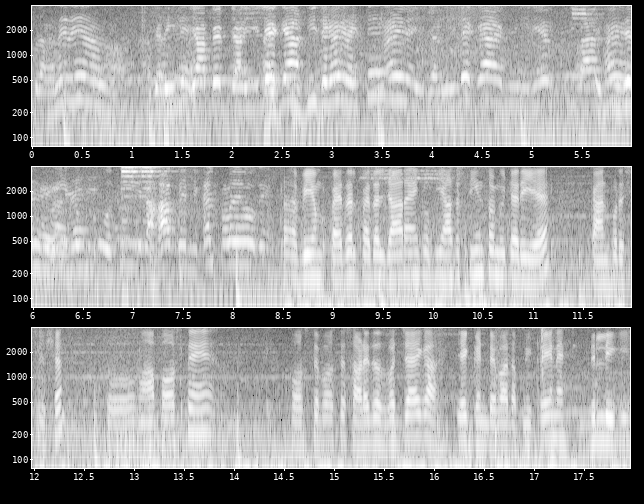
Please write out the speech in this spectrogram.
पुराने नहीं हम जड़ीले या फिर जड़ीले क्या? इसी जगह के रहते हैं। नहीं नहीं जड़ीले क्या? एक्सपीरियंस की बात है। है। उसी राह से निकल पड़े होगे। अभी हम पैदल पैदल जा रहे हैं क्योंकि यहाँ से 300 मीटर ही है कानपुर स्टेशन। तो वहाँ पहुँचते हैं। पहुँचते पहुँचते साढ़े दस बज जाएगा। एक घंटे बाद अपनी ट्रेन है दिल्ली की।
